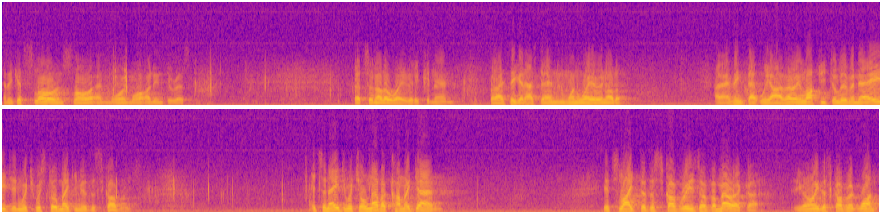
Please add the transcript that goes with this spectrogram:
and it gets slower and slower and more and more uninteresting. That's another way that it can end. But I think it has to end in one way or another. And I think that we are very lucky to live in an age in which we're still making the discoveries. It's an age which will never come again. It's like the discoveries of America you can only discover it once.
